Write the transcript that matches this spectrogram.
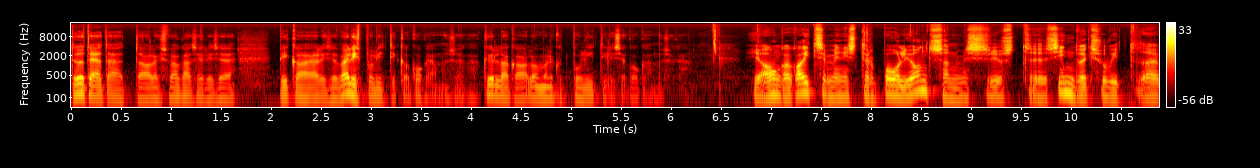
tõdeda, et ta oleks väga sellise pikaajalise välispoliitika kogemusega, küll aga loomulikult poliitilise kogemusega. ja on ka kaitseminister Paul Johnson, mis just sind võiks huvitada,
